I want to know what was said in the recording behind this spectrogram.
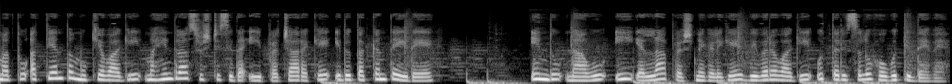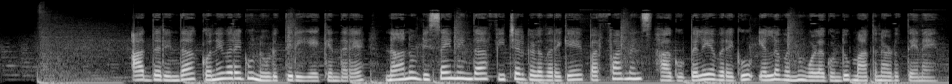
ಮತ್ತು ಅತ್ಯಂತ ಮುಖ್ಯವಾಗಿ ಮಹೀಂದ್ರಾ ಸೃಷ್ಟಿಸಿದ ಈ ಪ್ರಚಾರಕ್ಕೆ ಇದು ತಕ್ಕಂತೆ ಇದೆಯೇ? ಇಂದು ನಾವು ಈ ಎಲ್ಲಾ ಪ್ರಶ್ನೆಗಳಿಗೆ ವಿವರವಾಗಿ ಉತ್ತರಿಸಲು ಹೋಗುತ್ತಿದ್ದೇವೆ. ಆದ್ದರಿಂದ ಕೊನೆವರೆಗೂ ನೋಡುತ್ತೀರಿ, ಏಕೆಂದರೆ ನಾನು ಡಿಸೈನ್ನಿಂದ ಫೀಚರ್ಗಳವರೆಗೆ, ಪರ್ಫಾರ್ಮೆನ್ಸ್ ಹಾಗೂ ಬೆಲೆಯವರೆಗೂ ಎಲ್ಲವನ್ನೂ ಒಳಗೊಂಡು ಮಾತನಾಡುತ್ತೇನೆ.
